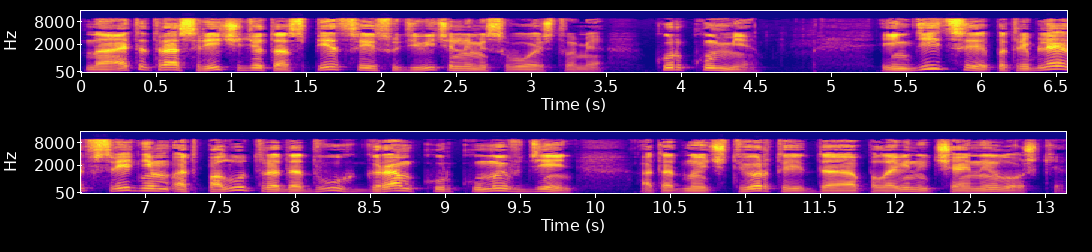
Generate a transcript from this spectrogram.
На этот раз речь идет о специи с удивительными свойствами – куркуме. Индийцы потребляют в среднем от полутора до двух грамм куркумы в день, от одной четвертой до половины чайной ложки.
